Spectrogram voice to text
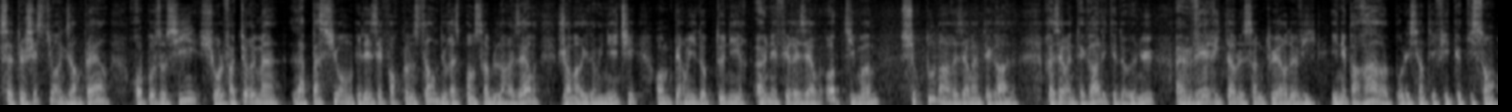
Cette gestion exemplaire repose aussi sur le facteur humain. La passion et les efforts constants du responsable de la réserve, Jean-Marie Dominici, ont permis d'obtenir un effet réserve optimum surtout dans la réserve intégrale. Réserve intégrale qui est devenue un véritable sanctuaire de vie. Il n'est pas rare pour les scientifiques qui sont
